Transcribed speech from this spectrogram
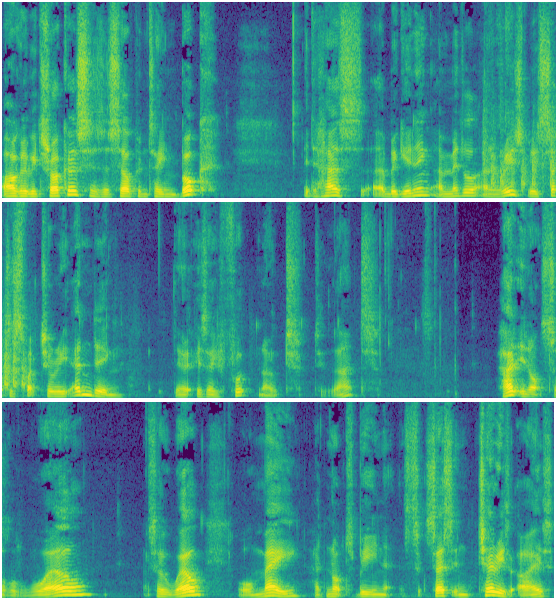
Arguably Truckers is a self contained book. It has a beginning, a middle, and a reasonably satisfactory ending. There is a footnote to that. Had it not sold well, so well, or May had not been success in Terry's eyes,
